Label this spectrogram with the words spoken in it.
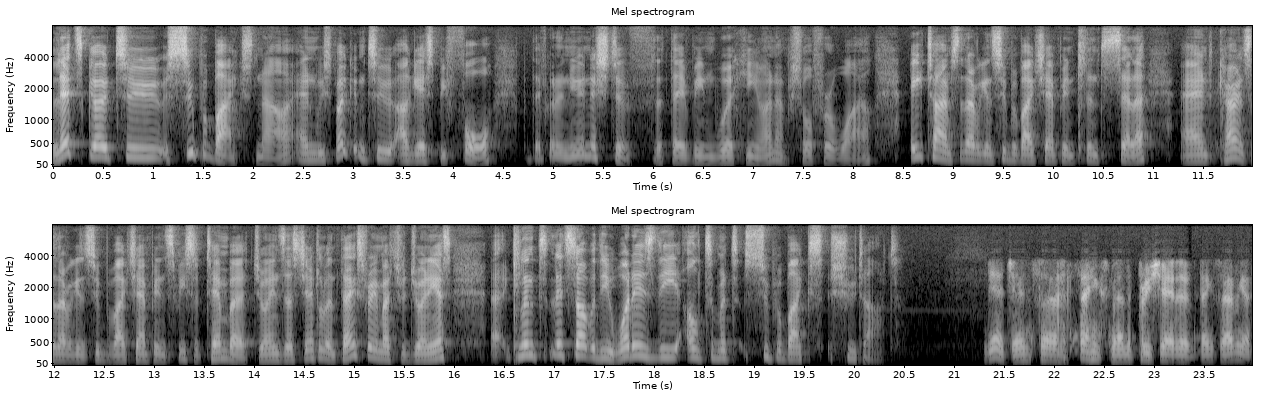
Let's go to Superbikes now. And we've spoken to our guest before, but they've got a new initiative that they've been working on, I'm sure, for a while. Eight time South African Superbike champion Clint Seller and current South African Superbike champion Sifiso Themba joins us. Gentlemen, thanks very much for joining us. Uh, Clint, let's start with you. What is the ultimate Superbikes shootout? Yeah, gents, uh, thanks, man. Appreciate it. Thanks for having us.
